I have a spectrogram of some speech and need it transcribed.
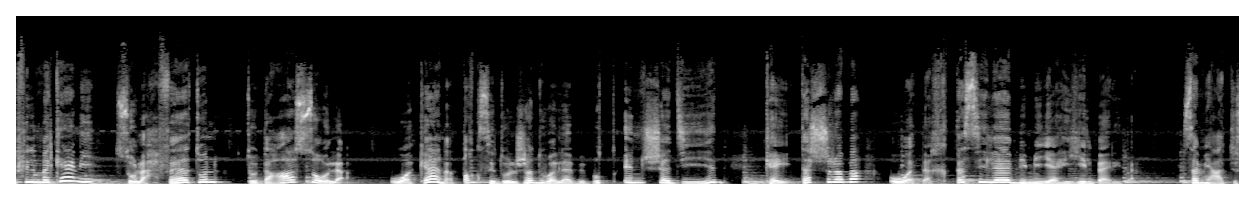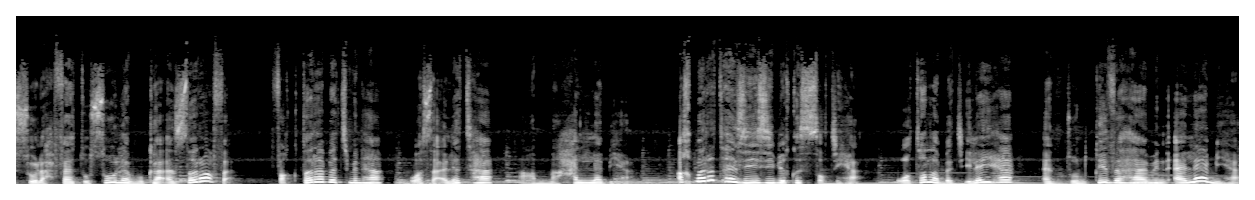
في المكان سلحفاة تدعى سولا وكانت تقصد الجدول ببطء شديد كي تشرب وتغتسل بمياهه الباردة. سمعت السلحفاة سولا بكاء الزرافة فاقتربت منها وسألتها عما حل بها. أخبرتها زيزي بقصتها وطلبت إليها أن تنقذها من آلامها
